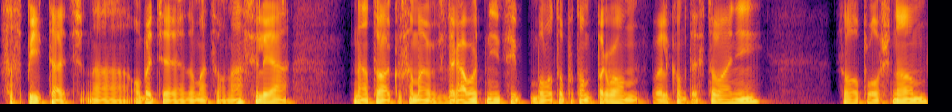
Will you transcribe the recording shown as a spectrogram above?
sa spýtať na obete domáceho násilia, na to, ako sa majú zdravotníci. Bolo to po tom prvom veľkom testovaní celoplošnom,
